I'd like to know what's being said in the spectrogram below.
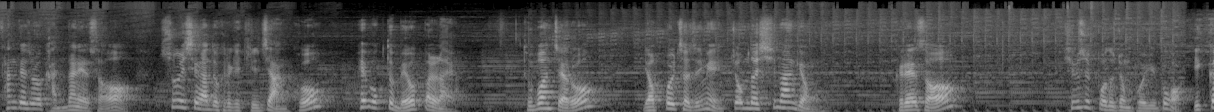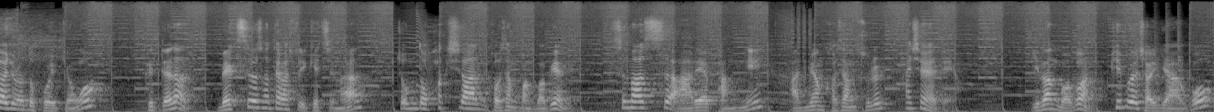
상대적으로 간단해서 수술 시간도 그렇게 길지 않고 회복도 매우 빨라요. 두 번째로 옆볼 처짐이 좀 더 심한 경우 그래서 심술보도 좀 보이고 입가주름도 보일 경우 그때는 맥스를 선택할 수 있겠지만 좀 더 확실한 거상 방법인 스마스 아래 박리 안면 거상술을 하셔야 돼요. 이 방법은 피부를 절개하고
